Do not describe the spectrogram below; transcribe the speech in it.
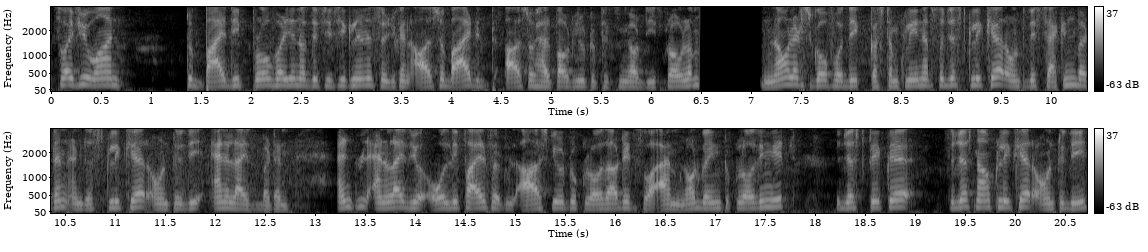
So if you want to buy the Pro version of the CC cleaner, so you can also buy it. It also help out you to fixing out these problems. Now let's go for the custom cleanup. So just click here onto the second button and just click here onto the analyze button. And it will analyze your all the files. So it will ask you to close out it. So I'm not going to closing it. So just click here. So just now click here onto the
